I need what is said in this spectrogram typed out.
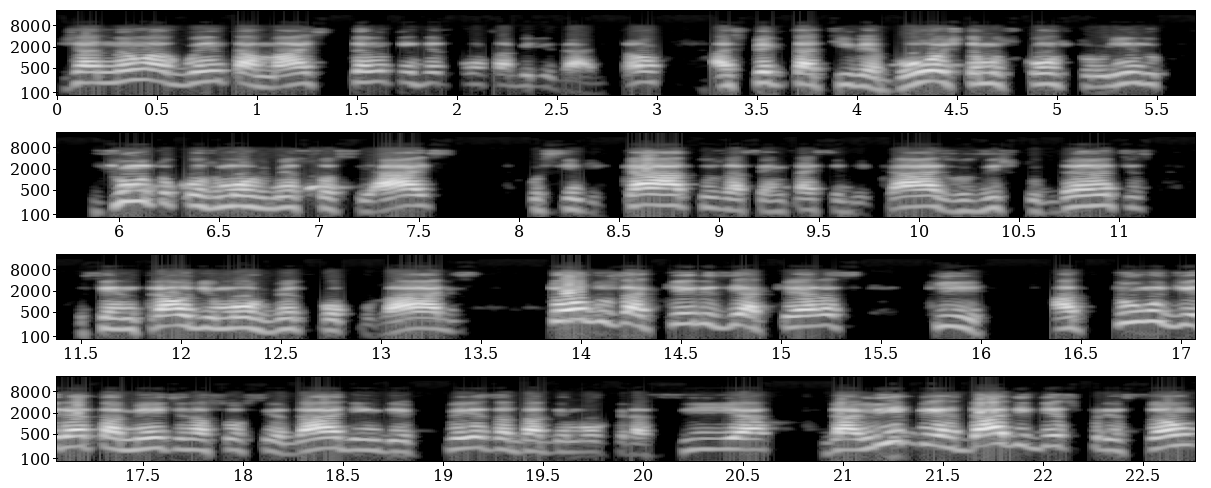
já não aguenta mais tanta irresponsabilidade. Então, a expectativa é boa, estamos construindo junto com os movimentos sociais, os sindicatos, as centrais sindicais, os estudantes, o Central de Movimentos Populares, todos aqueles e aquelas que atuam diretamente na sociedade em defesa da democracia, da liberdade de expressão,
